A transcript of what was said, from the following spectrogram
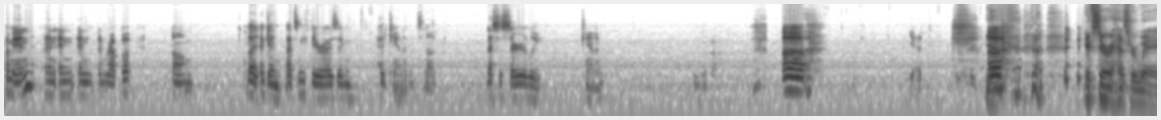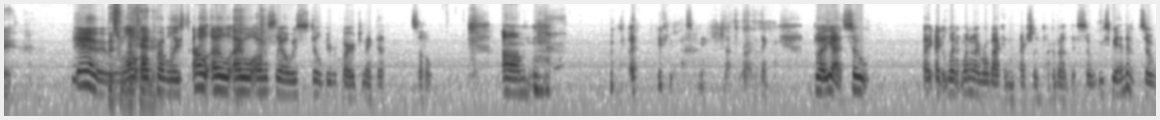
come in and and and, and wrap up. Um, but again, that's me theorizing headcanon. It's not necessarily canon. Uh, yet. yeah. Uh, if Sarah has her way, yeah. This will I'll, I'll probably. I'll, I'll. I will honestly always still be required to make that subtle. Um, but if you ask me, that's where I would think. But yeah, so I, I why don't I roll back and actually talk about this? So we we had the so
